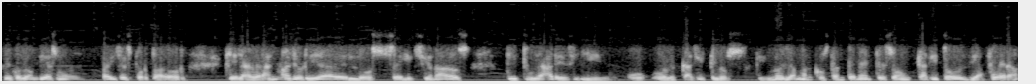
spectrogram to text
que Colombia es un país exportador, que la gran mayoría de los seleccionados titulares y o, o casi que los que uno llaman constantemente son casi todos de afuera,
